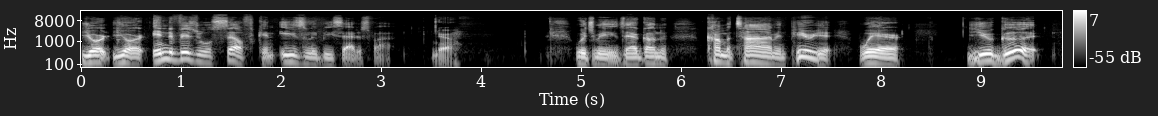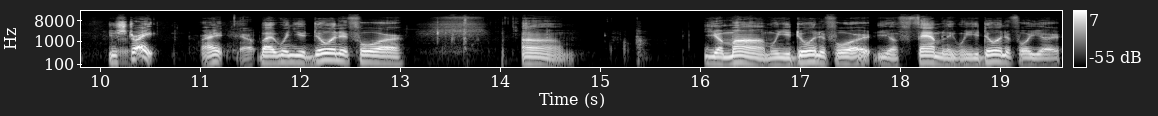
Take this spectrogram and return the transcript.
your your individual self can easily be satisfied. Yeah. which means they're gonna come a time and period where you're good, you're straight, right? Yep. But when you're doing it for um your mom, when you're doing it for your family, when you're doing it for your,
